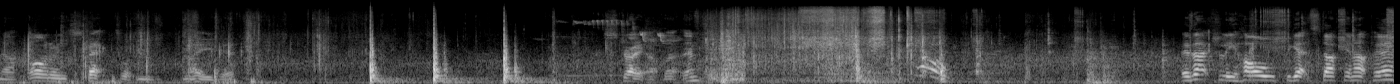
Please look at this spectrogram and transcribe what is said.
No, I want to inspect what you've made here. Straight up that then. Whoa! There's actually holes to get stuck in up here.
